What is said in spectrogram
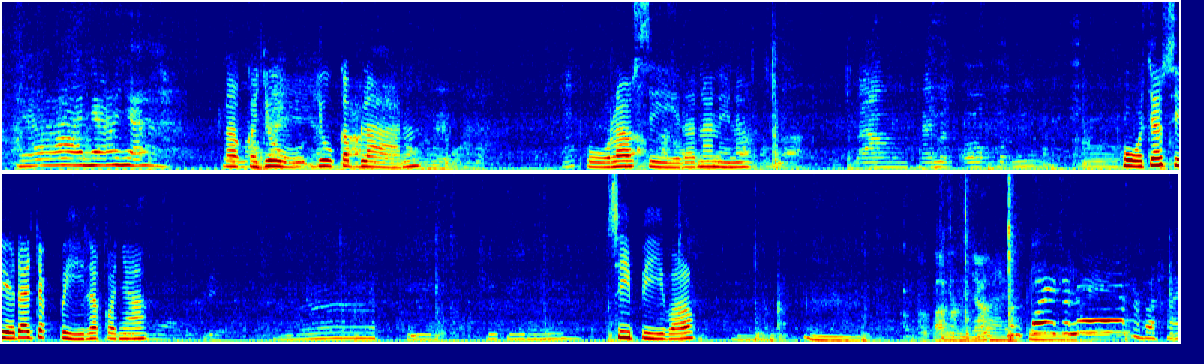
ห ยาหยาหยาเราก็อยู่อยู่กับหลานโผเราเสียแล้วนั่นนี่เนาะดังให้มันออกแบบนี้โผเจ้าเสียได้จักปีแล้วก็เนี่ยอืมที่ที่ปีนี้สี่ปีปะอืมเอาตั้งมันหยังลายปีมาให้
